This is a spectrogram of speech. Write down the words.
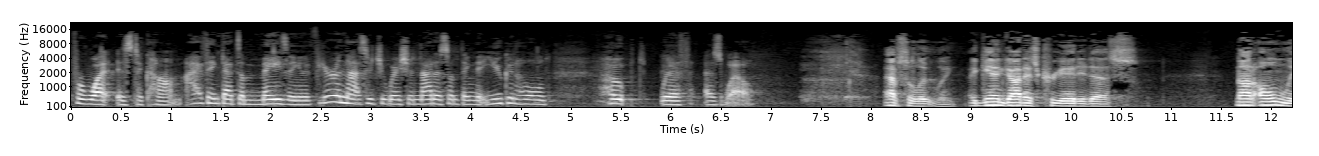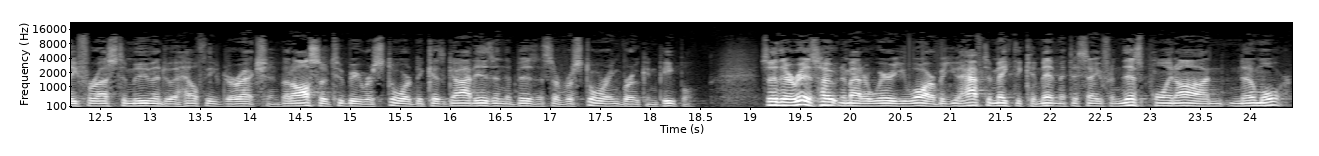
for what is to come. I think that's amazing. And if you're in that situation, that is something that you can hold hope with as well. Absolutely. Again, God has created us not only for us to move into a healthy direction, but also to be restored because God is in the business of restoring broken people. So there is hope no matter where you are, but you have to make the commitment to say, from this point on, no more.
